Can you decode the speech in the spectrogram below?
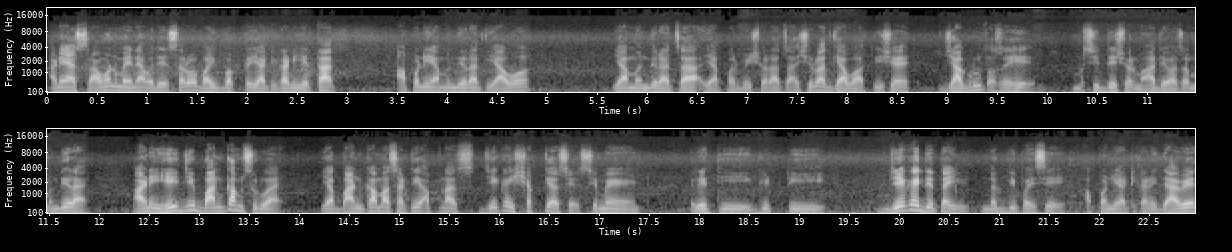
आणि या श्रावण महिन्यामध्ये सर्व भाविक भक्त या ठिकाणी येतात. आपण या मंदिरात यावं. या मंदिराचा या परमेश्वराचा आशीर्वाद घ्यावा. अतिशय जागृत असं हे सिद्धेश्वर महादेवाचं मंदिर आहे. आणि हे जी बांधकाम सुरू आहे या बांधकामासाठी आपणास जे काही शक्य असेल सिमेंट रेती गिट्टी जे काही देता येईल नगदी पैसे आपण या ठिकाणी द्यावेत.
